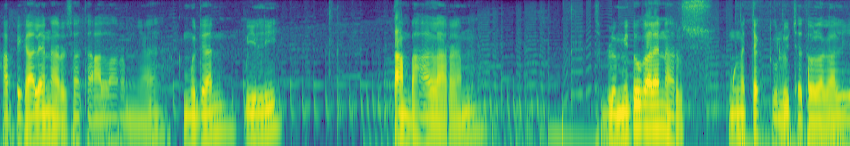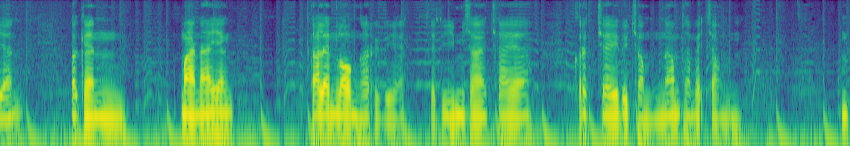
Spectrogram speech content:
HP kalian harus ada alarmnya. Kemudian pilih tambah alarm. Sebelum itu kalian harus mengecek dulu jadwal kalian. Bagian mana yang kalian longgar gitu ya. Jadi misalnya saya kerja itu jam 6 sampai jam 4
